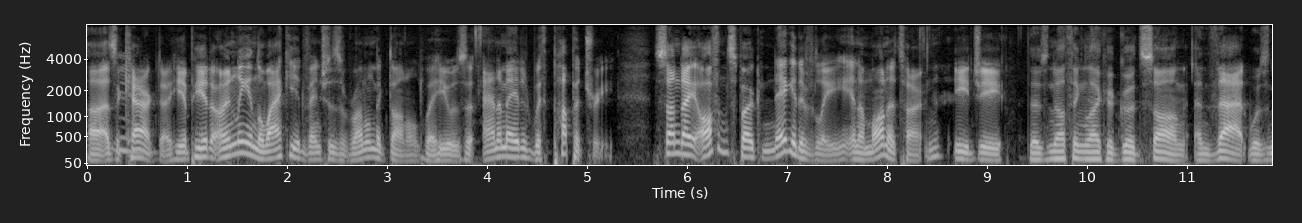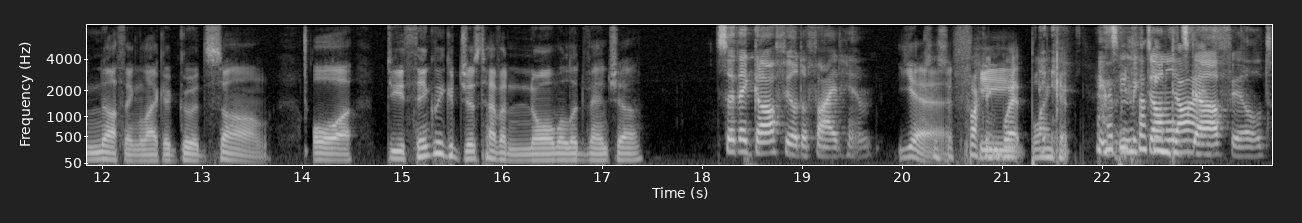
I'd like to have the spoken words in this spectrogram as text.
Uh, as a character, he appeared only in the wacky adventures of Ronald McDonald, where he was animated with puppetry. Sunday often spoke negatively in a monotone, e.g., "There's nothing like a good song, and that was nothing like a good song," or "Do you think we could just have a normal adventure?" So they Garfieldified him. Yeah, It's a fucking he- wet blanket. He's he McDonald's. Garfield.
